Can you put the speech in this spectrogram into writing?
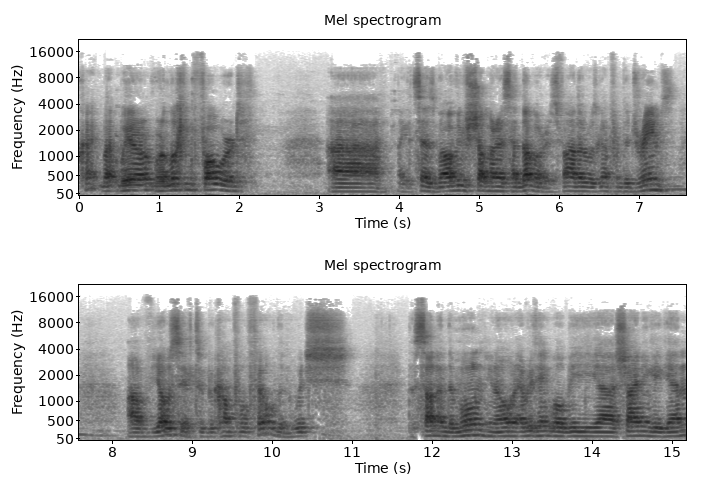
okay, but we're we're looking forward. Uh, like it says, "Va'aviv shomer es hadavar." His father was gone from the dreams of Yosef to become fulfilled, in which the sun and the moon, you know, everything will be uh, shining again.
